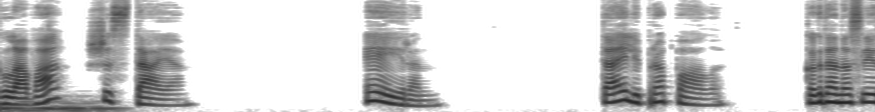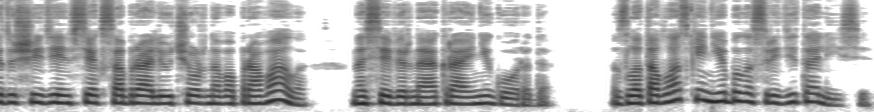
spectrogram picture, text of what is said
Глава шестая. Эйрон. Тайли пропала. Когда на следующий день всех собрали у черного провала на северной окраине города, Златовласки не было среди Талиси.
